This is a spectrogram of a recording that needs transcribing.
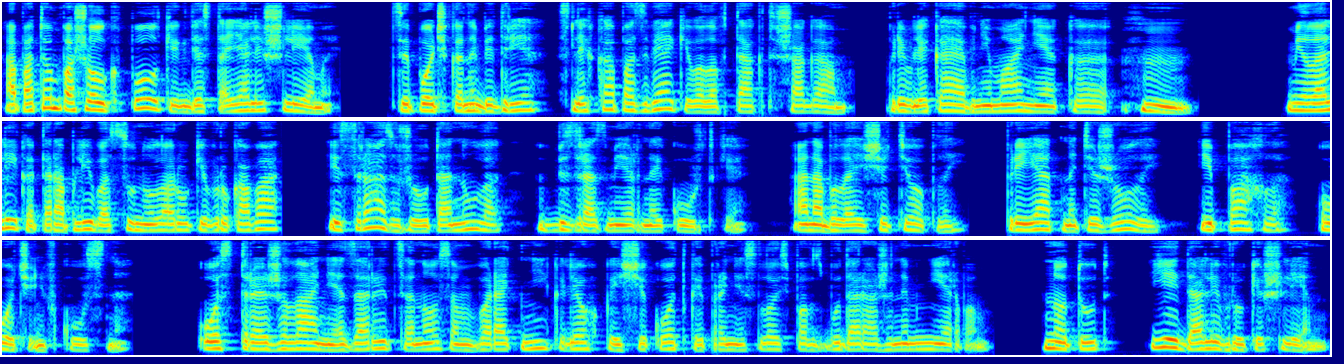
А потом пошел к полке, где стояли шлемы. Цепочка на бедре слегка позвякивала в такт шагам, привлекая внимание к... Хм... Милолика торопливо сунула руки в рукава и сразу же утонула в безразмерной куртке. Она была еще теплой, приятно тяжелой и пахла очень вкусно. Острое желание зарыться носом в воротник легкой щекоткой пронеслось по взбудораженным нервам. Но тут ей дали в руки шлем.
